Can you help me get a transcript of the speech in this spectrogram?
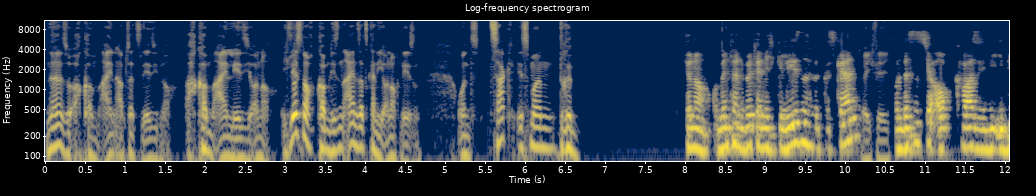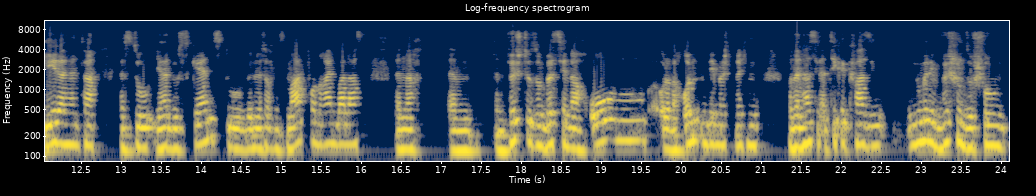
ne, so, ach komm, einen Absatz lese ich noch. Ach komm, einen lese ich auch noch. Ich lese noch, komm, diesen einen Satz kann ich auch noch lesen. Und zack, ist man drin. Genau. Im Internet wird ja nicht gelesen, es wird gescannt. Richtig. Und das ist ja auch quasi die Idee dahinter, dass du, ja, du scannst, du, wenn du es auf ein Smartphone reinballerst, dann nach, ähm, dann wischst du so ein bisschen nach oben oder nach unten dementsprechend und dann hast du den Artikel quasi nur mit dem Wischen so schon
